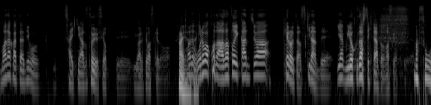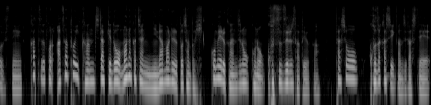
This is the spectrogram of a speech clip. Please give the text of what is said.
まなかちゃんにも最近あざといですよって言われてますけど、はいはい、はい。まあでも俺はこのあざとい感じは、ケロルちゃん好きなんで、いや、魅力出してきたと思いますよ。まあそうですね。かつ、このあざとい感じだけど、まなかちゃんに睨まれるとちゃんと引っ込める感じのこのこすずるさというか、多少小賢しい感じがして、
